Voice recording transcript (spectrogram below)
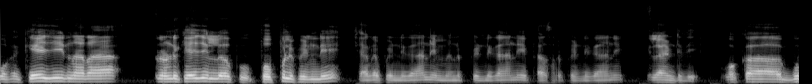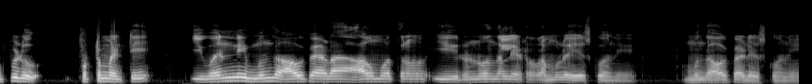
ఒక కేజీన్నర రెండు కేజీల లోపు పప్పుల పిండి శనగపిండి కానీ మినపిండి కానీ పెసరపిండి కానీ ఇలాంటిది. ఒక గుప్పిడు పుట్టమట్టి ఇవన్నీ ముందు ఆవు పేడ ఆవు మూత్రం ఈ రెండు వందల లీటర్ రమ్ములో వేసుకొని ముందు ఆవు పేడ వేసుకొని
